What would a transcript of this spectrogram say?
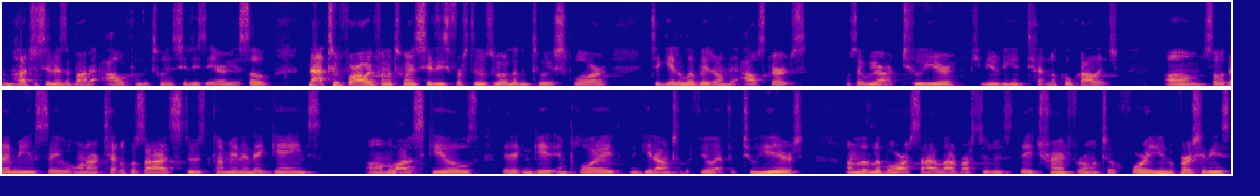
Um, Hutchinson is about an hour from the Twin Cities area. So not too far away from the Twin Cities for students who are looking to explore to get a little bit on the outskirts. So we are a two-year community and technical college. Um, so that means, say, on our technical side, students come in and they gain um, a lot of skills that they can get employed and get out into the field after two years. On the liberal arts side, a lot of our students they transfer onto four-year universities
